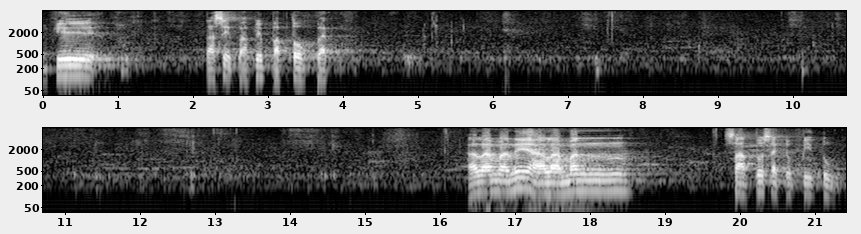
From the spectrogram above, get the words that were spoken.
Iki tasik babe bab tobat ini halaman satu seket pitu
